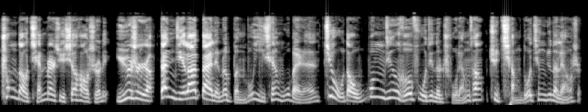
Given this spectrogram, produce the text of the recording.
冲到前面去消耗实力。于是啊，丹吉拉带领着本部一千五百人，就到翁金河附近的储粮仓去抢夺清军的粮食。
